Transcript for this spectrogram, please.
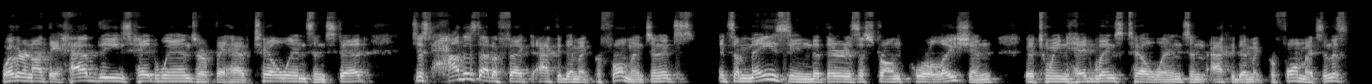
whether or not they have these headwinds or if they have tailwinds instead, just how does that affect academic performance? And it's it's amazing that there is a strong correlation between headwinds, tailwinds, and academic performance. And this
